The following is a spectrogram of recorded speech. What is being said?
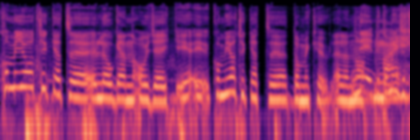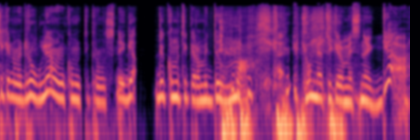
Kommer jag tycka att eh, Logan och Jake, eh, kommer jag tycka att eh, de är kul? Eller nå- Nej du kommer Nej. inte tycka de är roliga men du kommer tycka de är snygga. Du kommer tycka de är dumma. Kommer jag tycka de är snygga?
